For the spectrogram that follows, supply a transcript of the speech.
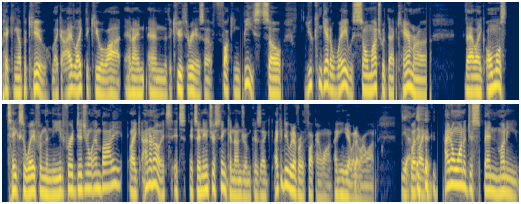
picking up a Q. Like I like the Q a lot, and I and the Q3 is a fucking beast. So you can get away with so much with that camera that like almost takes away from the need for a digital M body. Like I don't know, it's it's it's an interesting conundrum because like I can do whatever the fuck I want. I can get whatever I want, yeah. but like I don't want to just spend money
